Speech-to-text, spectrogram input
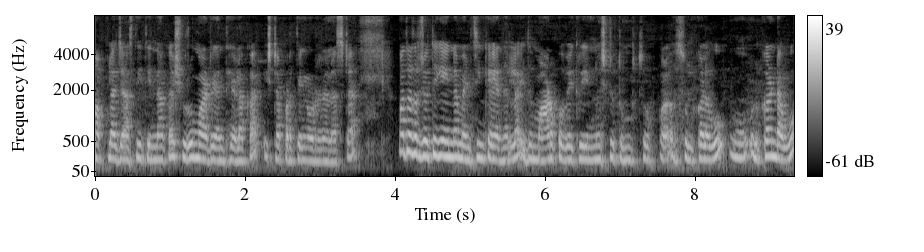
ಹಪ್ಪಳ ಜಾಸ್ತಿ ತಿನ್ನೋಕೆ ಶುರು ಮಾಡಿರಿ ಅಂತ ಹೇಳಕ್ಕೆ ಇಷ್ಟಪಡ್ತೀನಿ ನೋಡ್ರಿ ನಾನು ಅಷ್ಟೇ ಮತ್ತು ಅದ್ರ ಜೊತೆಗೆ ಇನ್ನು ಮೆಣಸಿನ್ಕಾಯಿ ಅದೆಲ್ಲ ಇದು ಮಾಡ್ಕೋಬೇಕ್ರಿ. ಇನ್ನಷ್ಟು ತುಂಬ ಸುಲ್ಕ ಸುಲ್ಕಳವು ಉಳ್ಕೊಂಡವು.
